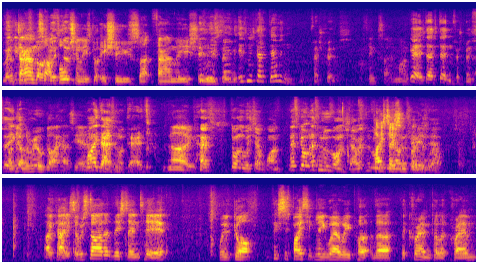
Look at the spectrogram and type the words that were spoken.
So Regularly Dan's Scott wisdom. unfortunately he's got issues like family Isn't his, issues. dad, and- isn't his dad dead in Fresh Prince? I think so. Might Yeah, his dad's dead in Fresh Prince. So I there you think the real guy has. Yeah. My dad's not dead. no. Don't want to wish that one. Let's go. Let's move on, shall we? Let's move on to the PlayStation other 3 thing as well. Okay, so we start at this end here. We've got this is basically where we put the the creme de la creme,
